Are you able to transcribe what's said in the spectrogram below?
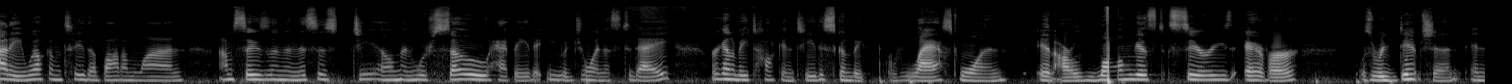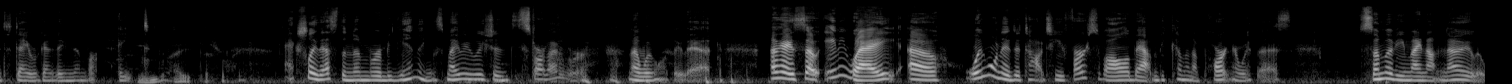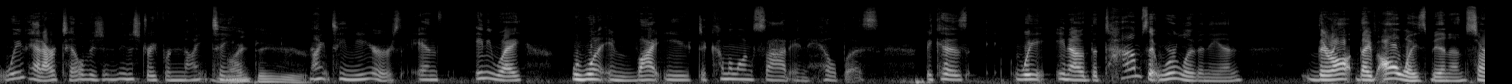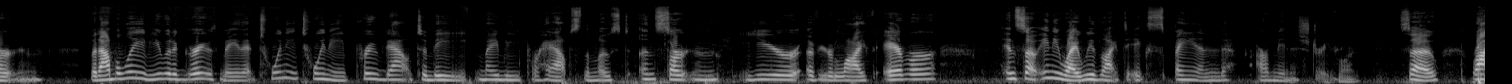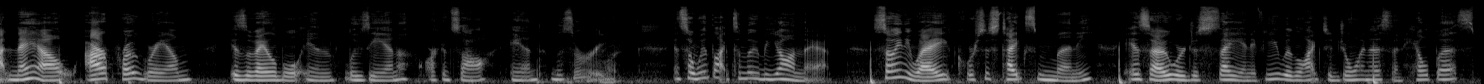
Welcome to the bottom line. I'm Susan and this is Jim, and we're so happy that you would join us today. We're going to be talking to you. This is going to be our last one in our longest series ever. It was redemption, and today we're going to do number eight. Number eight, that's right. Actually, that's the number of beginnings. Maybe we should start over. no, we won't do that. Okay, so anyway, uh, we wanted to talk to you first of all about becoming a partner with us some of you may not know, but we've had our television ministry for 19, 19 years. 19 years. And anyway, we want to invite you to come alongside and help us because we, you know, the times that we're living in, they're all, they've always been uncertain. But I believe you would agree with me that 2020 proved out to be maybe perhaps the most uncertain year of your life ever. And so, anyway, we'd like to expand our ministry. That's right. So right now, our program is available in Louisiana, Arkansas, and Missouri. Right. And so we'd like to move beyond that. So anyway, of course, this takes money. And so we're just saying if you would like to join us and help us,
